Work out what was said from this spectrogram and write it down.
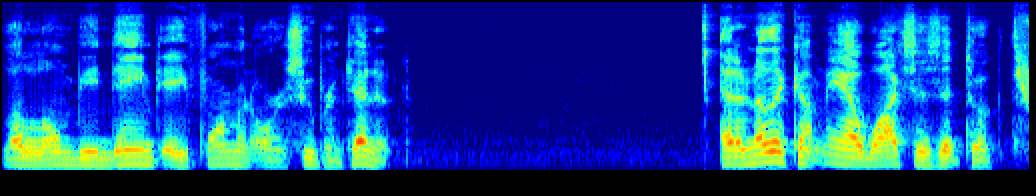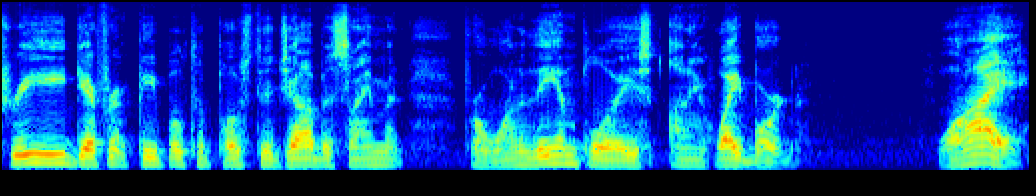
let alone be named a foreman or a superintendent. At another company, I watched as it took three different people to post a job assignment for one of the employees on a whiteboard. Why?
